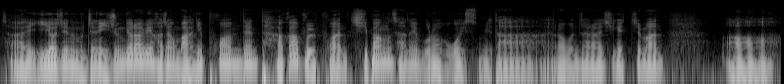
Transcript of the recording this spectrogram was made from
자, 이어지는 문제는 이중결합이 가장 많이 포함된 다가 불포화 지방산을 물어보고 있습니다. 여러분 잘 아시겠지만 어,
